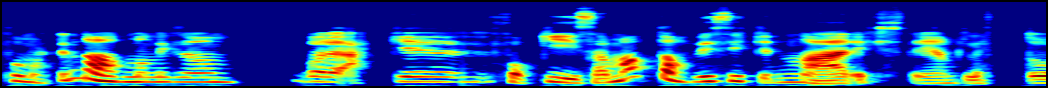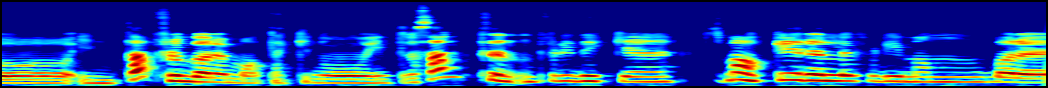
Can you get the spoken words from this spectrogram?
for Martin, da, at man liksom bare er ikke Får ikke i seg mat, da, hvis ikke den er ekstremt lett å innta. For bare mat er ikke noe interessant. Enten fordi det ikke smaker, eller fordi man bare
